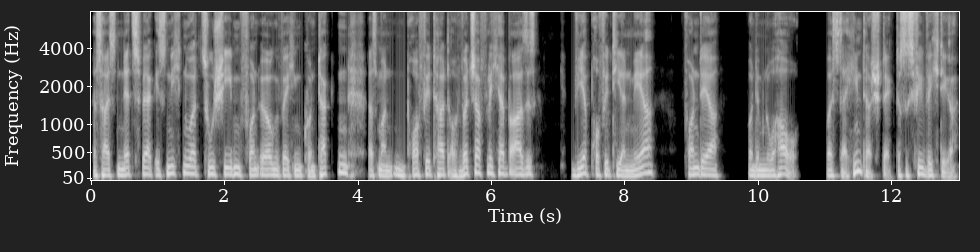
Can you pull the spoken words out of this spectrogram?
Das heißt, Netzwerk ist nicht nur Zuschieben von irgendwelchen Kontakten, dass man einen Profit hat auf wirtschaftlicher Basis. Wir profitieren mehr von der, von dem Know-how, was dahinter steckt. Das ist viel wichtiger.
